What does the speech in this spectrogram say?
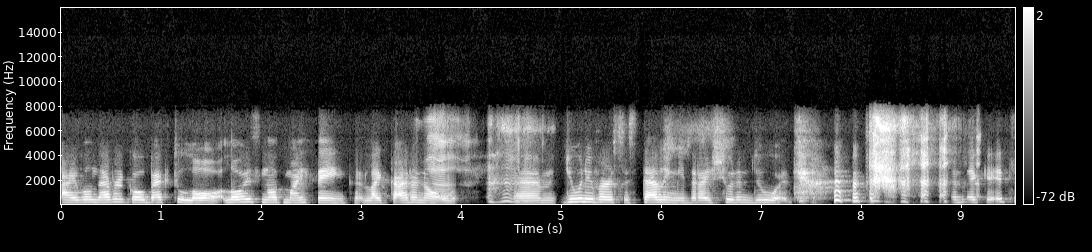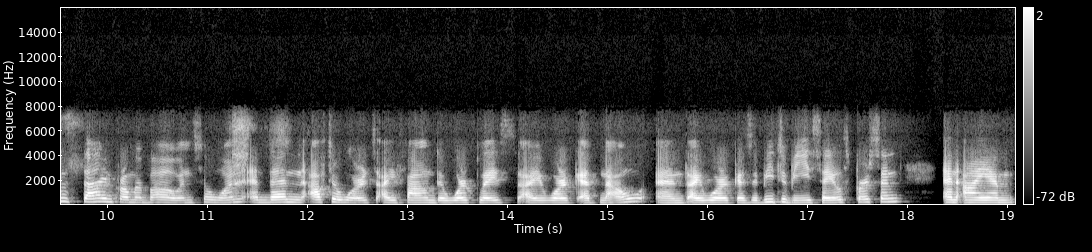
I will never go back to law. Law is not my thing. Like, I don't know. um, universe is telling me that I shouldn't do it. and like, it's a sign from above and so on. And then afterwards, I found the workplace I work at now, and I work as a B2B salesperson. And I am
